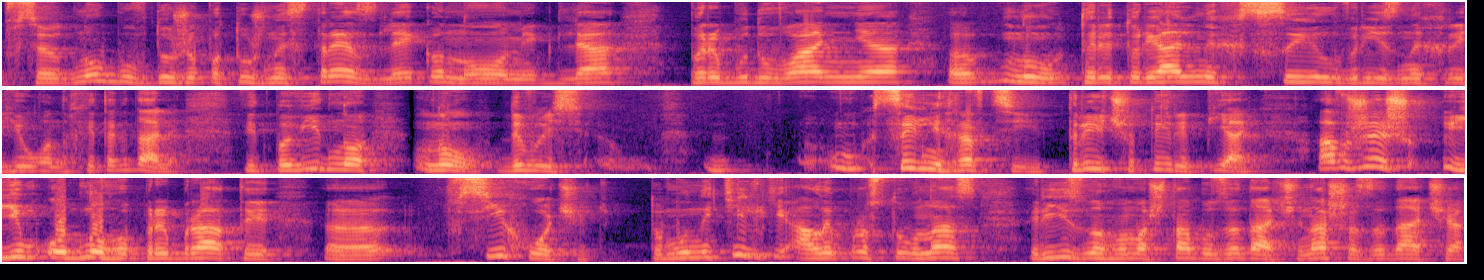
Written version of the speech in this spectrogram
все одно був дуже потужний стрес для економік, для перебудування е, ну, територіальних сил в різних регіонах і так далі. Відповідно, ну дивись. сильні гравці 3, 4, 5. А вже ж їм одного прибрати е, всі хочуть. Тому не тільки, але просто у нас різного масштабу задачі. Наша задача,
